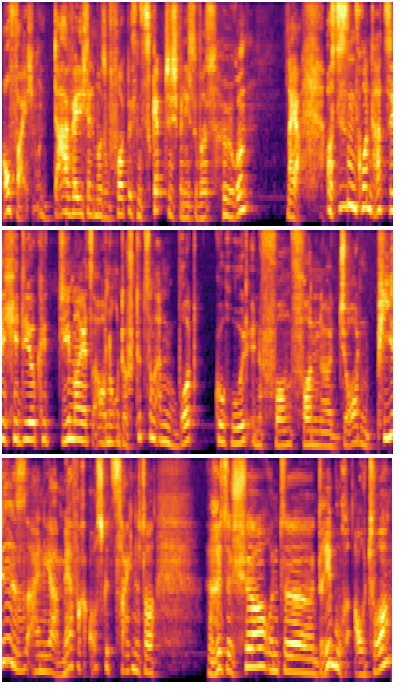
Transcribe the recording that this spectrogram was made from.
aufweichen. Und da werde ich dann immer sofort ein bisschen skeptisch, wenn ich sowas höre. Naja, aus diesem Grund hat sich Hideo Kojima jetzt auch eine Unterstützung an Bord geholt in Form von äh, Jordan Peele. Das ist ein ja mehrfach ausgezeichneter Regisseur und äh, Drehbuchautor.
